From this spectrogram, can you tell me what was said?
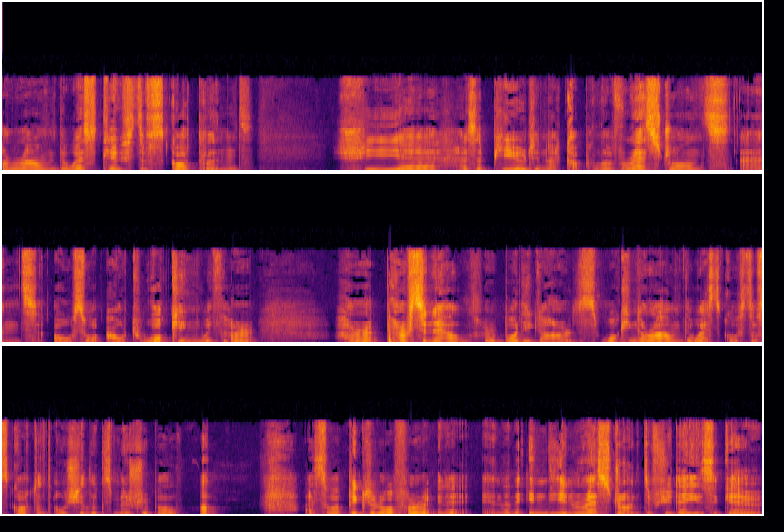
around the west coast of Scotland. She uh, has appeared in a couple of restaurants and also out walking with her her personnel, her bodyguards, walking around the west coast of Scotland. Oh, she looks miserable. I saw a picture of her in a in an Indian restaurant a few days ago,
